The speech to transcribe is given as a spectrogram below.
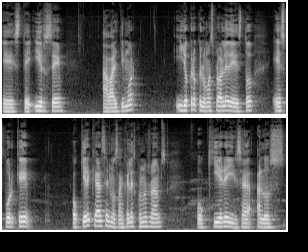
este, irse a Baltimore. Y yo creo que lo más probable de esto es porque o quiere quedarse en Los Ángeles con los Rams o quiere irse a, los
